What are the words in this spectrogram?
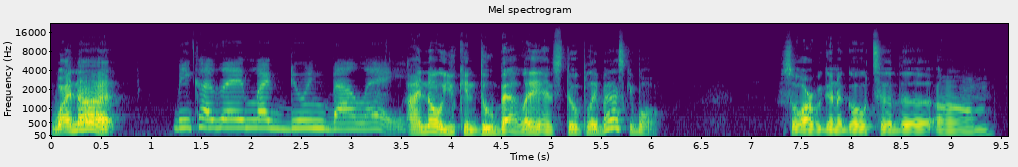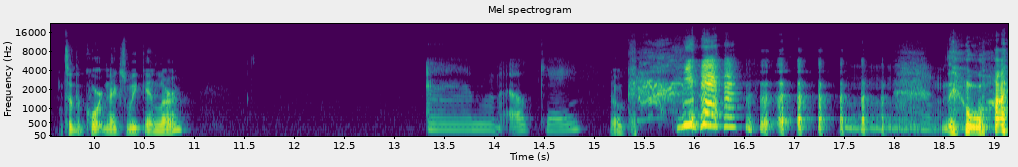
Why not? Because I like doing ballet. I know you can do ballet and still play basketball. So are we gonna go to the um to the court next week and learn? Um, okay. Okay. Why?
